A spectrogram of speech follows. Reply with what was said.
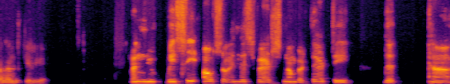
आनंद के लिए And you- we see also in this verse number 30 that uh,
